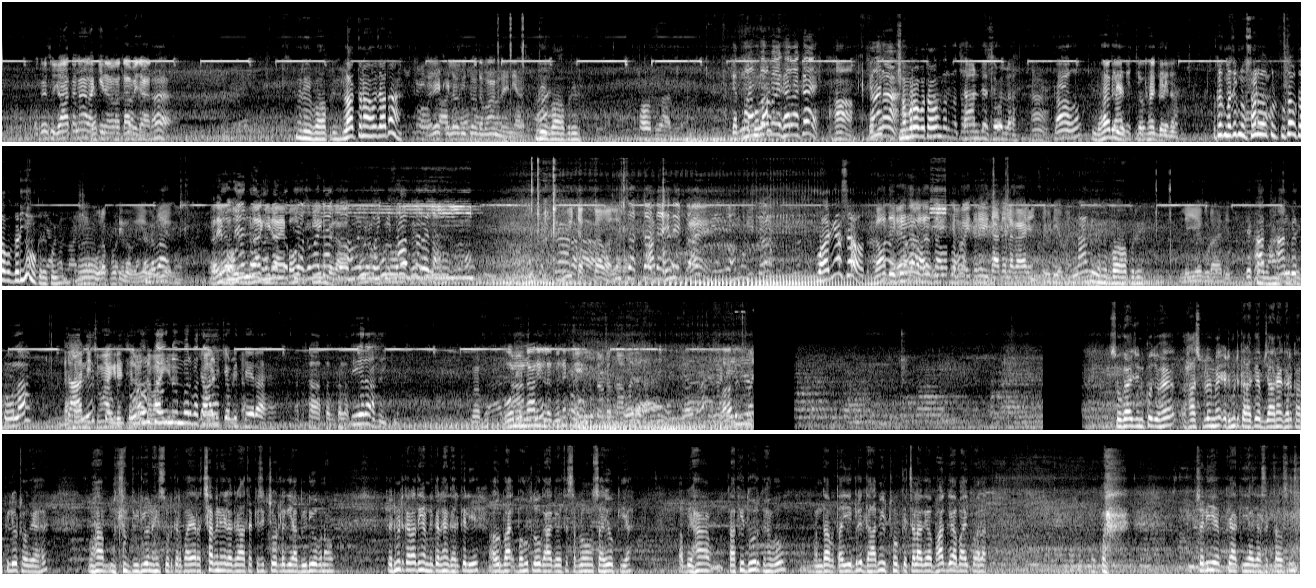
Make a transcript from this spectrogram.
ओकरे सुझाता ना रखी ना बतावे जा अरे बाप रे लाग तो ना हो जाता? अरे ठेला भी तो दबान नहीं यार। जी बाप रे। कितना नंबर? में घर रखे हाँ। कितना? नंबर बताओ। छियानवे सोलह। हाँ। का हो? भाग लिया ओकर मज़े नुकसान हो कुल टूटा उठा गड़ियों हो करे कुल। पूरा फूटी हो गई अरे बहुत बुरा गिरा है बहुत स्पीड में रहा वही करेला चक्का वाला। चक्का दहने का। वारियाँ से गाँव देखे ना भाई साहब इधर ही दादा लगा रहे हैं वीडियो में। बाप रे। लिए गुड़ा देते देखा सोलह चालीस और नंबर बता चालीस चौबीस तेरह है। अच्छा तब गलत। तेरह है बोलू ना नहीं लगे ना। सो गाइस इनको जो है हॉस्पिटल में एडमिट करा के अब जा रहे हैं। घर काफ़ी लेट हो गया है। वहाँ मतलब वीडियो नहीं शूट कर पाया यार अच्छा भी नहीं लग रहा था। किसी को चोट लगी आप वीडियो बनाओ। तो एडमिट करा दिए, हम निकल रहे हैं घर के लिए। और बहुत लोग आ गए थे, सब लोगों ने सहयोग किया। अब यहाँ काफ़ी दूर के हैं वो, बंदा बताइए, वृद्ध आदमी ठोक के चला गया, भाग गया बाइक वाला। चलिए, अब क्या किया जा सकता है उसमें?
